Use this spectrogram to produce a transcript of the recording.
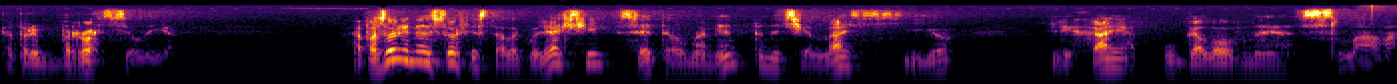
который бросил ее. Опозоренная Софья стала гулящей. С этого момента началась ее лихая уголовная слава.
